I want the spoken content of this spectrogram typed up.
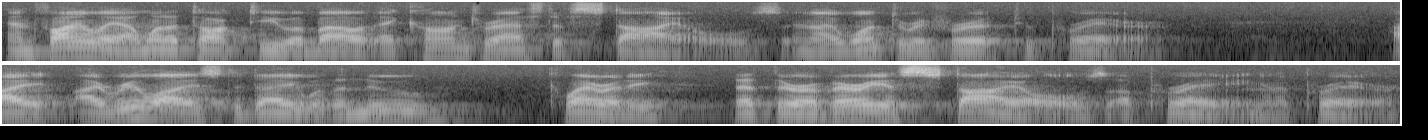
And finally, I want to talk to you about a contrast of styles, and I want to refer it to prayer. I, I realize today with a new clarity that there are various styles of praying and of prayer,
